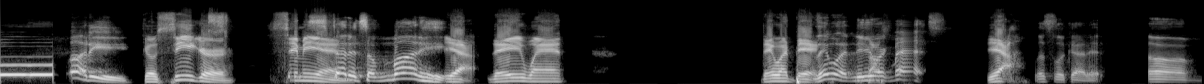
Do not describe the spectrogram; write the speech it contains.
Ooh, buddy, go Seager, Semien. spending some money. Yeah, they went. They went big. They went New York Mets. Yeah. Let's look at it. Um,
